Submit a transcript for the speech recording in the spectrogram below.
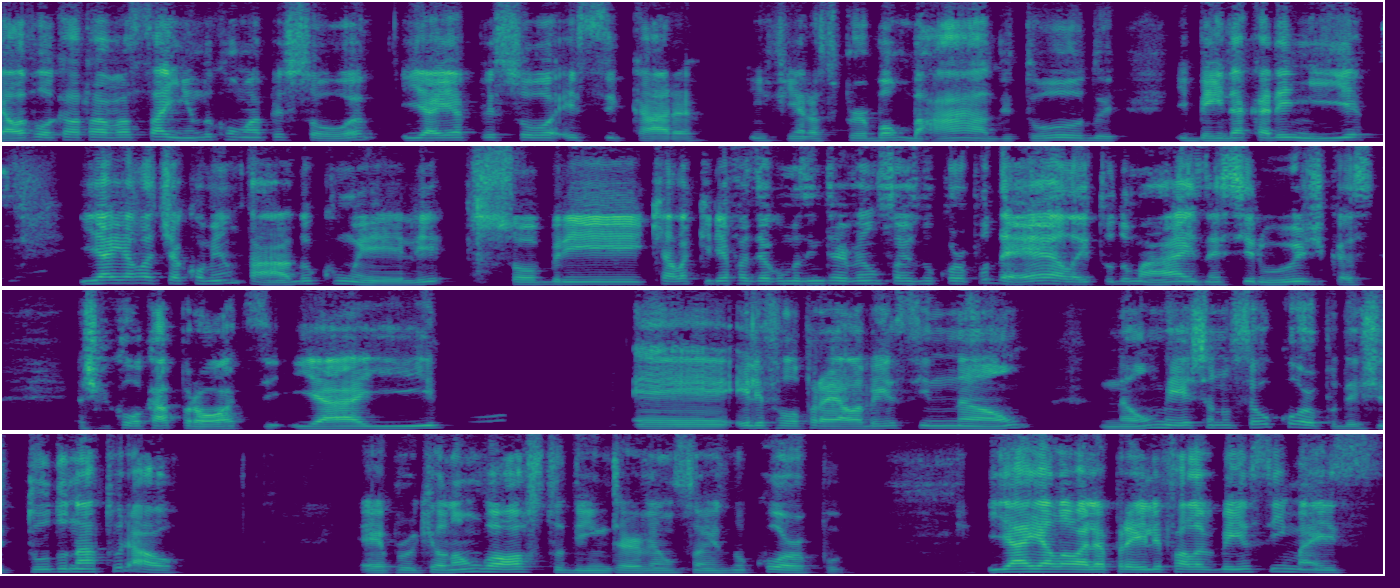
ela falou que ela estava saindo com uma pessoa, e aí a pessoa, esse cara, enfim, era super bombado e tudo, e bem da academia. E aí ela tinha comentado com ele sobre que ela queria fazer algumas intervenções no corpo dela e tudo mais, né, cirúrgicas, acho que colocar prótese. E aí é, ele falou para ela bem assim, não, não mexa no seu corpo, deixe tudo natural. É porque eu não gosto de intervenções no corpo. E aí ela olha para ele e fala bem assim, mas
